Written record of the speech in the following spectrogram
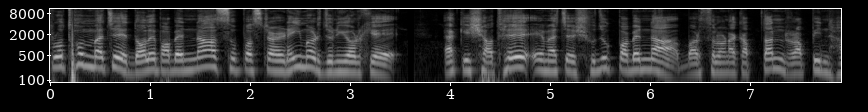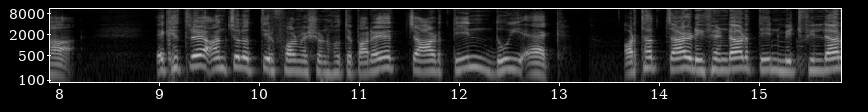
প্রথম ম্যাচে দলে পাবেন না সুপারস্টার নেইমার জুনিয়রকে। একই সাথে এ ম্যাচে সুযোগ পাবেন না বার্সেলোনা কাপ্তান রাপিনহা। এক্ষেত্রে আঞ্চলত্তির ফরমেশন হতে পারে চার তিন দুই এক। অর্থাৎ চার ডিফেন্ডার, তিন মিডফিল্ডার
